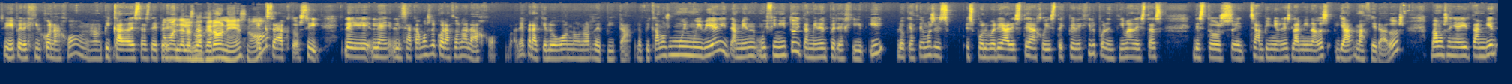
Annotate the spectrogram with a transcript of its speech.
Sí, perejil con ajo, una picada de estas de perejil Como el de los boquerones, ¿no? Exacto, sí. Le, le- le sacamos el corazón al ajo, ¿vale? Para que luego no nos repita. Lo picamos muy, muy bien y también muy finito y también el perejil. Y lo que hacemos es espolvorear este ajo y este perejil por encima de, estas, de estos eh, champiñones laminados ya macerados. Vamos a añadir también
